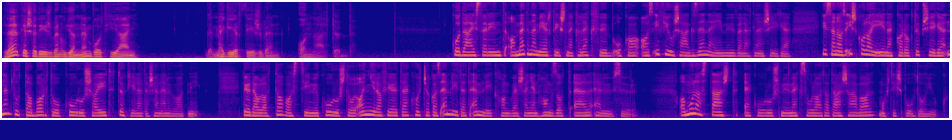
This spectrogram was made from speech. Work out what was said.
Lelkesedésben ugyan nem volt hiány, de megértésben annál több. Kodály szerint a meg nem értésnek legfőbb oka az ifjúság zenei műveletlensége, hiszen az iskolai énekkarok többsége nem tudta Bartók kórusait tökéletesen előadni. Például a Tavasz című kórustól annyira féltek, hogy csak az említett emlékhangversenyen hangzott el először. A mulasztást e kórusmű megszólaltatásával most is pótoljuk.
